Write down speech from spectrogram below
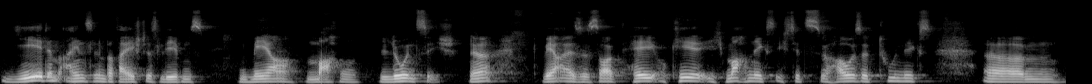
jedem einzelnen Bereich des Lebens, mehr machen lohnt sich. Ne? Wer also sagt, hey, okay, ich mache nichts, ich sitze zu Hause, tu nichts, ähm,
